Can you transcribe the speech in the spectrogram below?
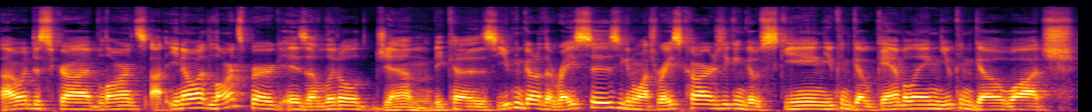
I would describe Lawrence. Uh, you know what? Lawrenceburg is a little gem because you can go to the races, you can watch race cars, you can go skiing, you can go gambling, you can go watch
